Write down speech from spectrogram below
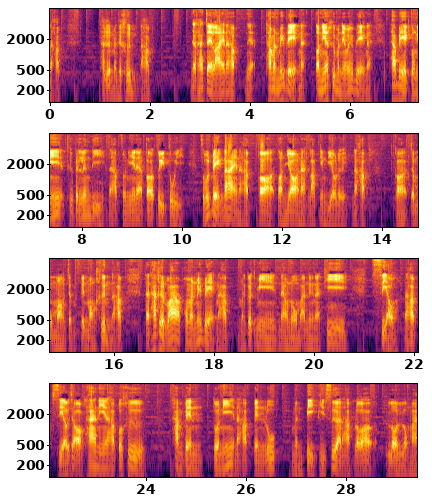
นะครับ ถ้าเกิดมันจะขึ้นนะครับแต่ถ้าใจร้ายนะครับเนี่ยถ้ามันไม่เบรกนะตอนนี้คือมันยังไม่เบรกนะ ถ้าเบรกตรงนี้ถือเป็นเรื่องดีนะครับ ตรงนี้เนี่ยก็ตุยตุยๆสมมติเบรกได้นะครับ ก็ตอนย่อนะรับอย่างเดียวเลยนะครับ ก็จะมุมมองจะเป็นมองขึ้นนะครับ แต่ถ้าเกิดว่าพอมันไม่เบรกนะครับ มันก็จะมีแนวโน้มอันหนึงนะที่เสียวนะครับ เสียวจะออกท่านี้นะครับ ก็คือทำเป็นตัวนี้นะครับ เป็นรูปเหมือนปีกผีเสื้อนะครับ แล้วก็หล่นลงมา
